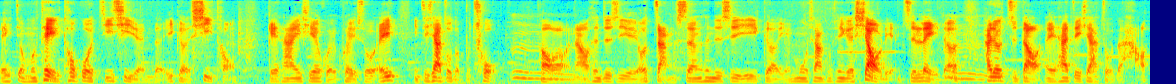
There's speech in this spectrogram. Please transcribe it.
哎，我们可以透过机器人的一个系统，给他一些回馈，说，哎，你这下做的不错，嗯，哦，然后甚至是有掌声，甚至是一个荧幕上出现一个笑脸之类的，他就知道，哎，他这下做的好，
